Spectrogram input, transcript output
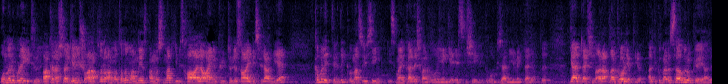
Onları buraya getirin arkadaşlar gelin şu Arapları anlatalım anlayız, anlasınlar ki biz hala aynı kültürü sahibiz falan diye. Kabul ettirdik. Ondan sonra Hüseyin İsmail kardeş vardı. O yenge Eskişehirliydi. O güzel bir yemekler yaptı. Geldiler şimdi Araplar rol yapıyor. Halbuki onlar Risale'ler okuyor yani.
